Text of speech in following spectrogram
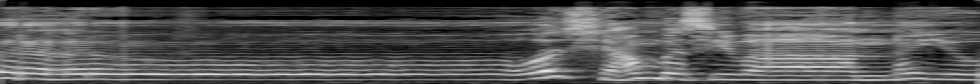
హరహరో శాంబ శివ అన్నయ్యో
